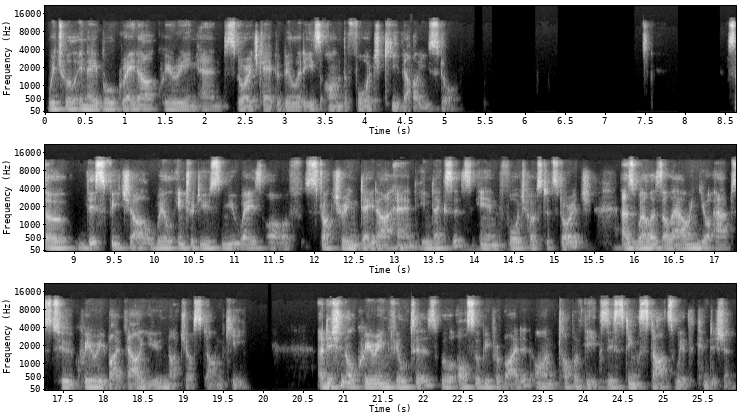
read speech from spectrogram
which will enable greater querying and storage capabilities on the Forge key value store. So this feature will introduce new ways of structuring data and indexes in Forge hosted storage, as well as allowing your apps to query by value, not just on key. Additional querying filters will also be provided on top of the existing starts with condition.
